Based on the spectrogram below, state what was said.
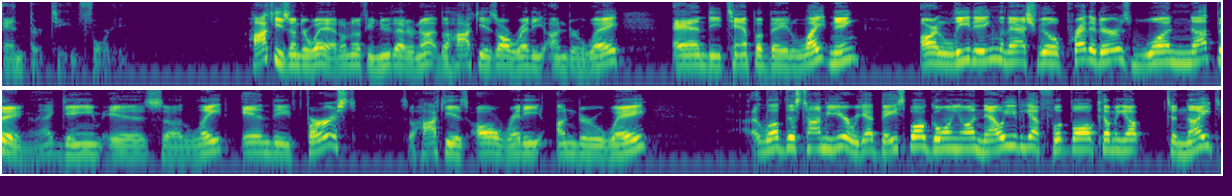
and 1340. Hockey's underway. I don't know if you knew that or not, but hockey is already underway, and the Tampa Bay Lightning are leading the Nashville Predators 1 nothing. That game is uh, late in the first, so hockey is already underway. I love this time of year. We got baseball going on. Now we even got football coming up tonight.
